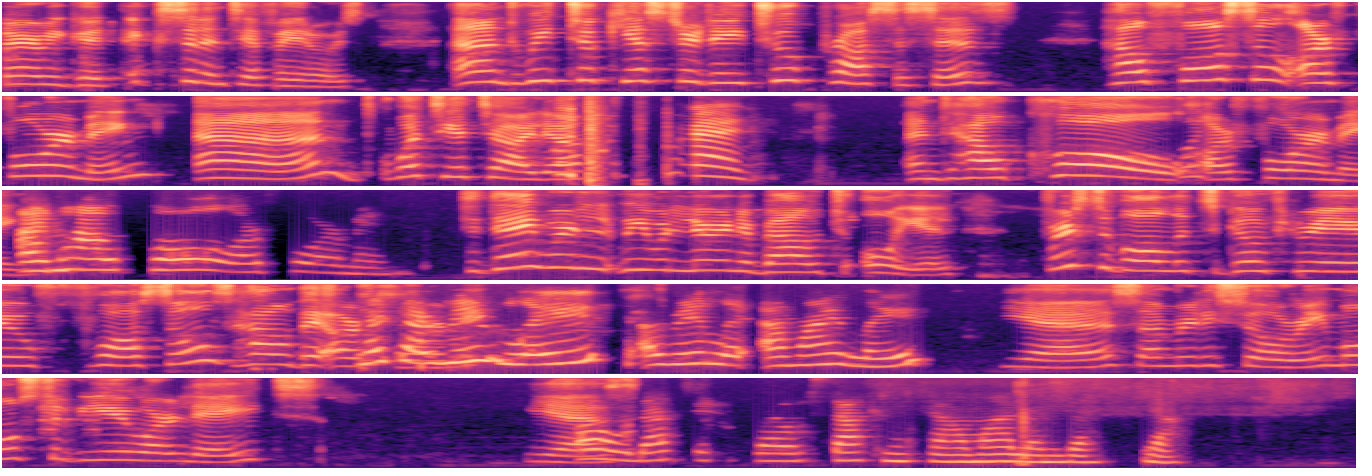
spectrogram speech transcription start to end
Very good. Excellent, ya Feroz. And we took yesterday two processes, how fossil are forming and what ya Talia? Footprint. And how coal are forming. and how coal are forming. Today we're, we will learn about oil. First of all, let's go through fossils, how they are Miss, are forming. we late? Are we late? Am I late? Yes, I'm really sorry. Most of you are late. Yes. Oh, that's because I was talking to Amal and then, yeah.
